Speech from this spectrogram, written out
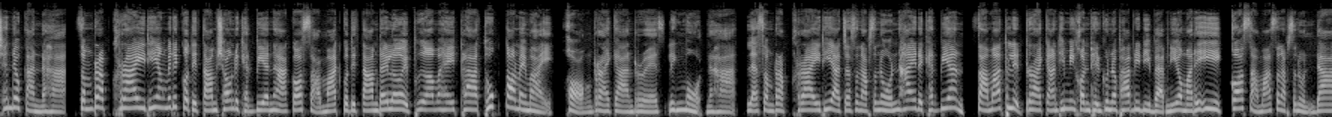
เช่นเดียวกันนะคะสำหรับใครที่ยังไม่ได้กดติดตามช่อง The Cat b i a n นะคะก็สามารถกดติดตามได้เลย เพื่อไม่ให้พลาดทุกตอนใหม่ๆ ของรายการ Wrestling Mode นะคะและสำหรับใครที่อยากจะสนับสนุนให้ The Cat b i a n สามารถผลิตรายการที่มีคอนเทนต์คุณภาพดีๆ แบบนี้ออกมาได้อีก ก็สามารถสนับสนุนได้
